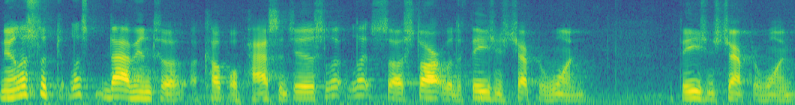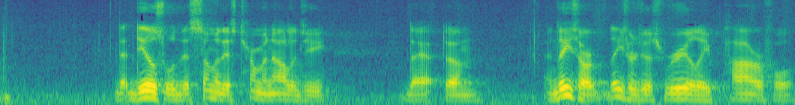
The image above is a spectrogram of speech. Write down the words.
Now let's look. Let's dive into a couple passages. Let, us uh, start with Ephesians chapter one. Ephesians chapter one that deals with this some of this terminology that, um, and these are these are just really powerful,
